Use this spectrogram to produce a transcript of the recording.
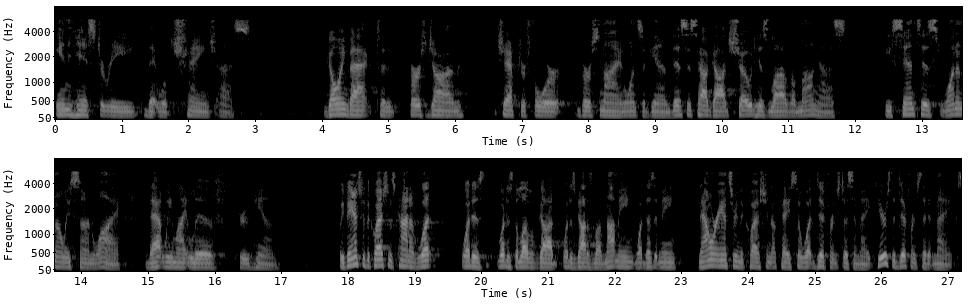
in history that will change us. Going back to 1 John chapter 4 verse 9 once again, this is how God showed his love among us. He sent his one and only son why? That we might live through him. We've answered the questions kind of what, what, is, what is the love of God? What does God's love not mean? What does it mean? Now we're answering the question okay, so what difference does it make? Here's the difference that it makes.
